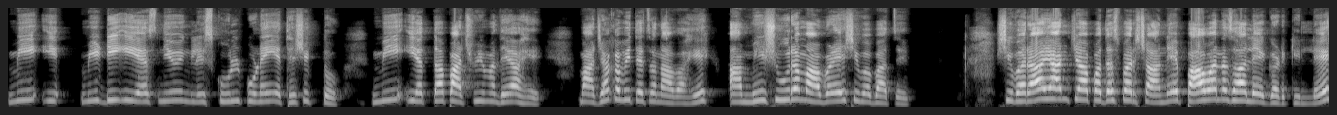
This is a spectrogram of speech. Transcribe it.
मी मी D E S new English school Pune येथे शिकतो. मी इयत्ता पाचवीमध्ये आहे. माझ्या कवितेचं नाव आहे आम्ही शूर मावळे शिवबाचे. शिवरायांच्या पदस्पर्शाने पावन झाले गडकिल्ले.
